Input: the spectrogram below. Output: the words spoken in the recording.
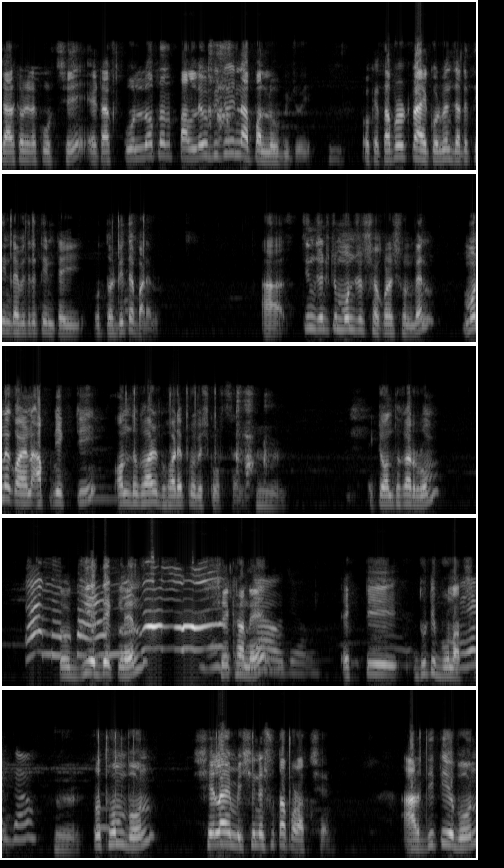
যার কারণে এটা করছি। এটা করলেও আপনার পারলেও বিজয়ী না পারলেও বিজয়ী। ওকে তারপরে ট্রাই করবেন যাতে তিনটার ভিতরে তিনটাই উত্তর দিতে পারেন। তিনজন একটু মনোযোগ সহকারে শুনবেন। মনে করেন আপনি একটি অন্ধকার ঘরে প্রবেশ করছেন। একটি অন্ধকার রুম। তো গিয়ে দেখলেন সেখানে একটি দুটি বোন আছে। প্রথম বোন সেলাই মেশিনে সুতা পড়াচ্ছে আর দ্বিতীয় বোন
